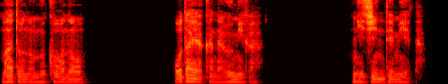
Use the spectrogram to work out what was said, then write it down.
窓の向こうの穏やかな海が滲んで見えた。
